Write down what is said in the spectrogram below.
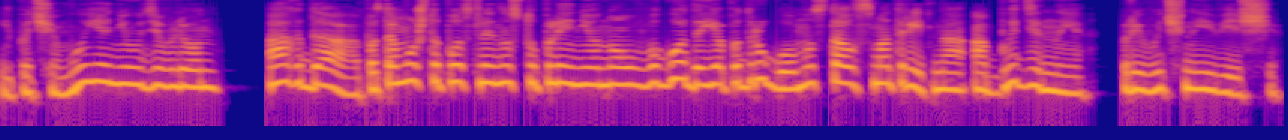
«И почему я не удивлен?» «Ах да, потому что после наступления Нового года я по-другому стал смотреть на обыденные, привычные вещи.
